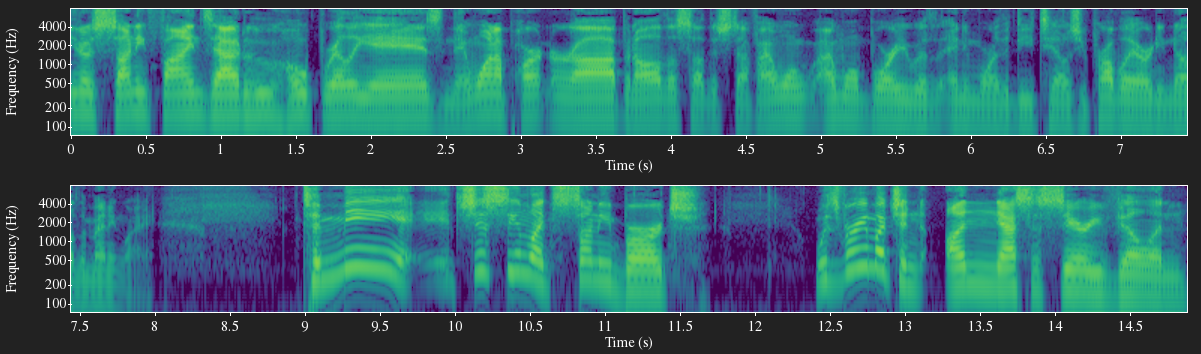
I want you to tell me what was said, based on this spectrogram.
you know sonny finds out who hope really is and they want to partner up and all this other stuff. I won't i won't bore you with any more of the details. You probably already know them anyway. To me it just seemed like sonny birch was very much an unnecessary villain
